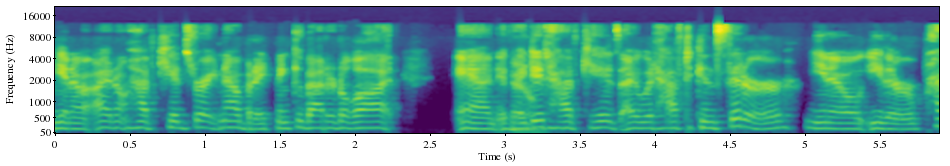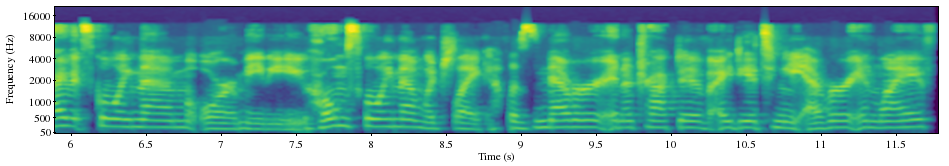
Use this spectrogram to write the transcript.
You know, I don't have kids right now, but I think about it a lot. And if yeah. I did have kids, I would have to consider, you know, either private schooling them or maybe homeschooling them, which like was never an attractive idea to me ever in life,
